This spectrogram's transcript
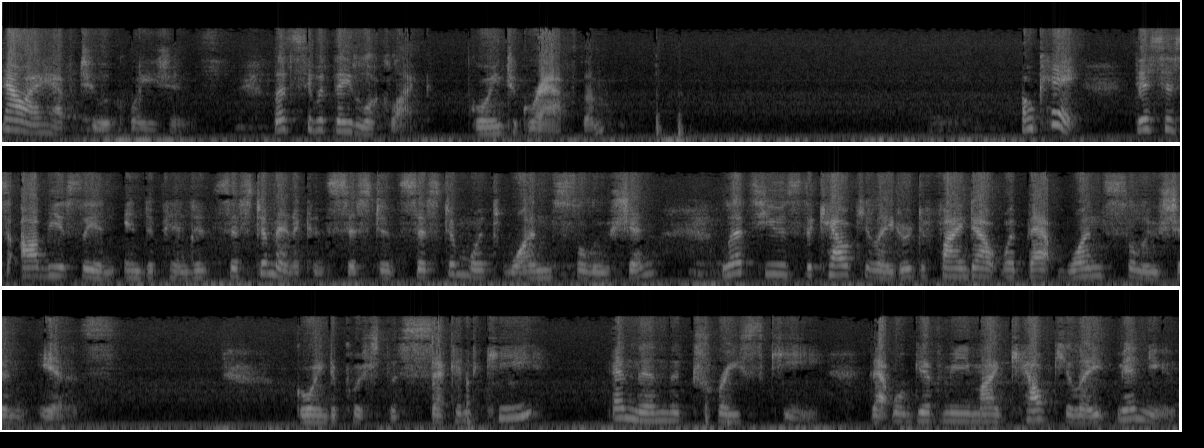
Now I have two equations. Let's see what they look like. I'm going to graph them. Okay, this is obviously an independent system and a consistent system with one solution. Let's use the calculator to find out what that one solution is. Going to push the second key and then the trace key. That will give me my calculate menu.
